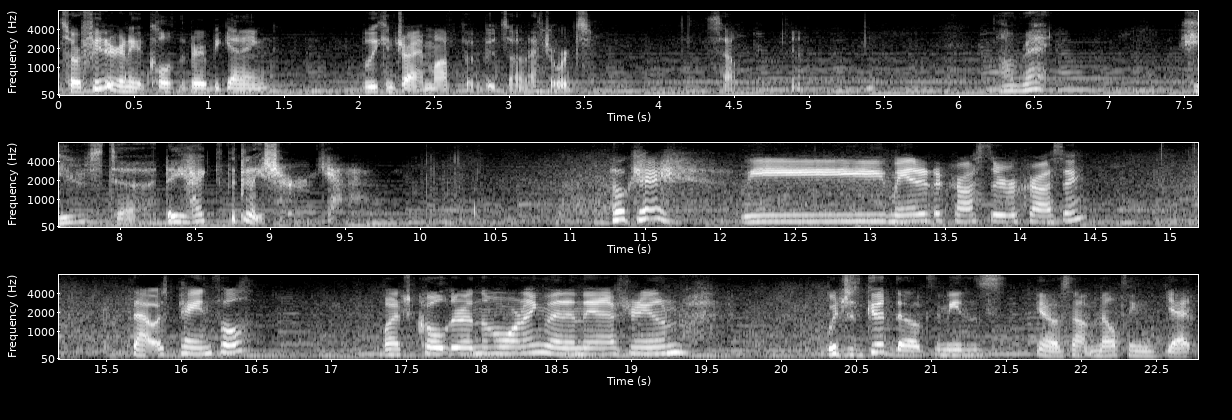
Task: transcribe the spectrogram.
so our feet are gonna get cold at the very beginning, but we can dry them off, put boots on afterwards. So. All right. Here's to day hike to the glacier. Yeah. Okay, we made it across the river crossing. That was painful. Much colder in the morning than in the afternoon, which is good though, because it means you know it's not melting yet,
